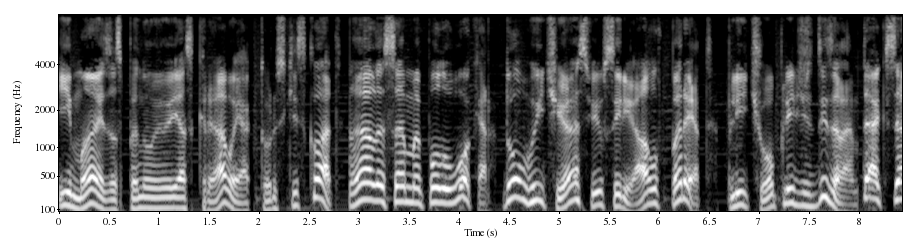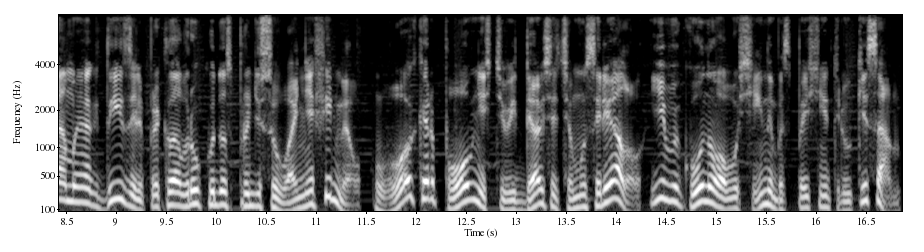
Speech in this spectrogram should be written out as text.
і має за спиною яскравий акторський склад. Але саме Пол Уокер довгий час вів серіал вперед, пліч опліч з дизелем, так само як дизель приклав руку до спродюсування фільмів. Уокер повністю віддався цьому серіалу і виконував усі небезпечні трюки сам.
